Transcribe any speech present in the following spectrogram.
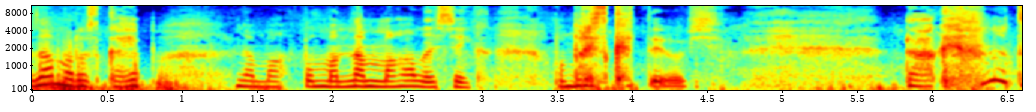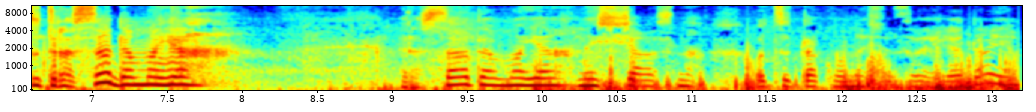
заморозка, я намагалася їх побризкати. Взагалі. Так, ну тут розсада моя. Розсада моя нещасна. Оце так вона зараз виглядає.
